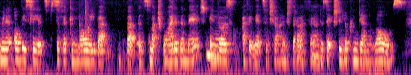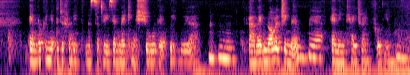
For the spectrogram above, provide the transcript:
I mean, obviously it's Pacific and Maori, but but it's much wider than that. And those, I think that's a challenge that I found is actually looking down the rolls and looking at the different ethnicities and making sure that we were um, acknowledging them yeah, and then catering for them.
